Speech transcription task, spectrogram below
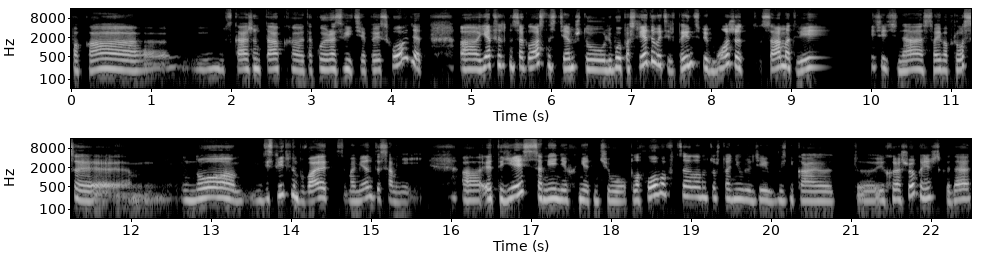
пока, скажем так, такое развитие происходит. Э, я абсолютно согласна с тем, что любой последователь, в принципе, может сам ответить на свои вопросы, но действительно бывают моменты сомнений. А, это есть, в сомнениях нет ничего плохого в целом, то, что они у людей возникают, Э, и хорошо, конечно, когда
